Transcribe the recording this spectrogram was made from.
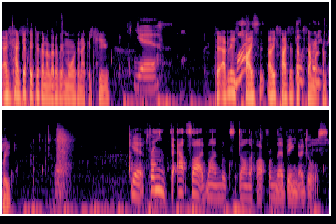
I, I definitely took on a little bit more than I could chew. Yeah. So at least Tice, at least Tice's still look somewhat complete. big. Yeah, from the outside, mine looks done apart from there being no doors.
